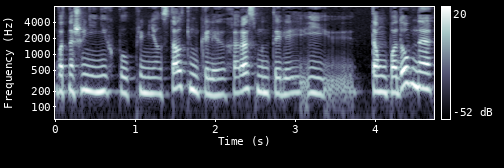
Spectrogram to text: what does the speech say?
в отношении них был применен сталкинг или харасмент или и тому подобное,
